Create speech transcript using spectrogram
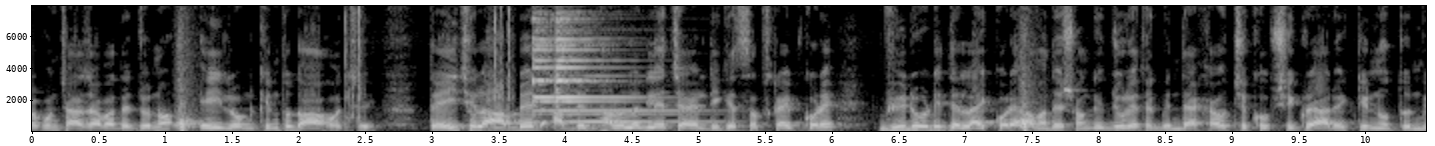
রকম চাষ আবাদের জন্য এই লোন কিন্তু দেওয়া হচ্ছে। তো এই ছিল আপডেট আপডেট ভালো লাগলে চ্যানেলটিকে সাবস্ক্রাইব করে ভিডিওটিতে লাইক করে আমাদের সঙ্গে জুড়ে থাকবেন। দেখা হচ্ছে খুব শীঘ্রই আরও একটি নতুন ভিডিও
